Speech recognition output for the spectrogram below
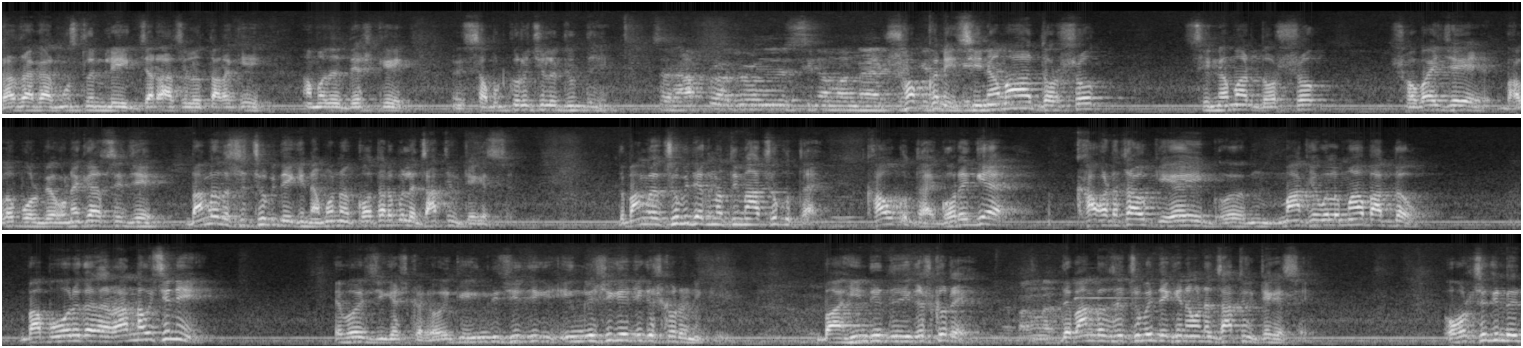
রাজাকার, মুসলিম লীগ যারা ছিল, তারা কি আমাদের দেশকে সাপোর্ট করেছিল যুদ্ধে। সবখানে সিনেমা দর্শক সিনেমার দর্শক সবাই যে ভালো বলবে অনেকে আছে যে বাংলাদেশের ছবি দেখি না মনে হয় কথার বলে জাতি উঠে গেছে। তো বাংলাদেশ ছবি দেখো না তুমি আছো কোথায়? খাও কোথায়? ঘরে গিয়ে খাওয়াটা চাও কি? এই মাকে বলে মা বাদ দাও। বা বউরে রান্না হয়েছে নি? এবার জিজ্ঞেস করে ওই কি ইংলিশে ইংলিশে গিয়ে জিজ্ঞেস করে নাকি? বা হিন্দিতে জিজ্ঞেস করে? বাংলা বাংলাদেশের ছবি দেখি না মানে জাতি উঠে গেছে। অবশ্যই কিন্তু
